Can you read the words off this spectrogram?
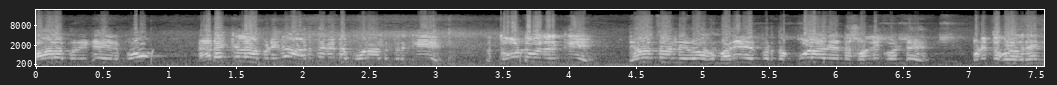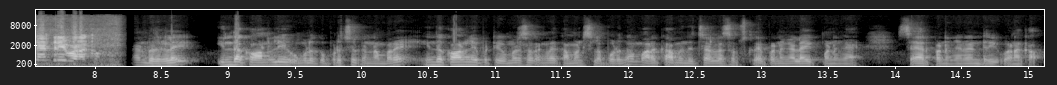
ஃபாலோ பண்ணிட்டே இருப்போம். நடக்கல அப்படின்னா அடுத்த கட்ட போராட்டத்திற்கு தூண்டுவதற்கு தேவஸ்தான நிர்வாகம் வழி ஏற்படுத்த கூடாது என்று சொல்லிக்கொண்டு முடித்துக் கொள்கிறேன். நன்றி வணக்கம். நண்பர்களே இந்த காணொலி உங்களுக்கு பிடிச்சிருக்க நம்புறேன். இந்த காணொலி பற்றி விமர்சனங்களை கமெண்ட்ஸில் போடுங்க. மறக்காம இந்த சேனலை சப்ஸ்கிரைப் பண்ணுங்கள் லைக் பண்ணுங்கள் ஷேர் பண்ணுங்கள் நன்றி வணக்கம்.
